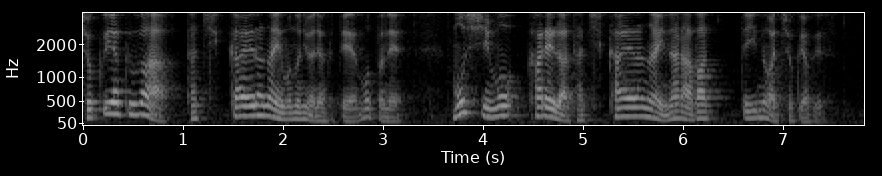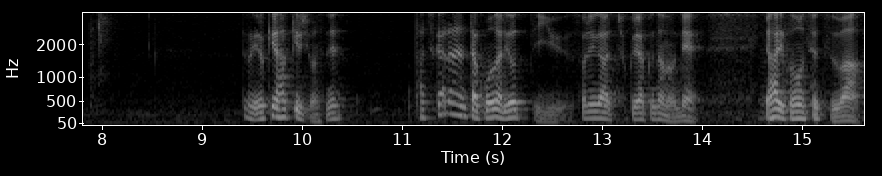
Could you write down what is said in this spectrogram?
直訳は立ち返らないものにはなくてもっとねもしも彼が立ち返らないならばっていうのが直訳ですですから余計はっきりしますね立ち返らないんだったらこうなるよっていうそれが直訳なのでやはりこの説は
